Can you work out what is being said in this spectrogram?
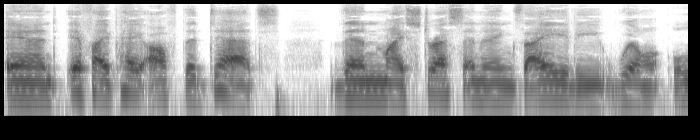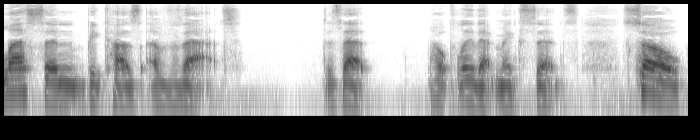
And if I pay off the debt, then my stress and anxiety will lessen because of that. Does that, hopefully that makes sense. So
